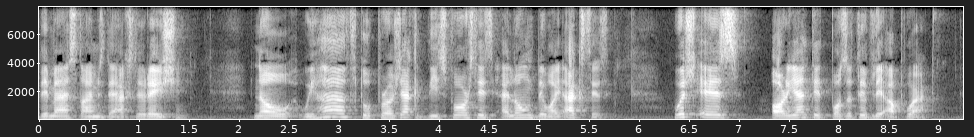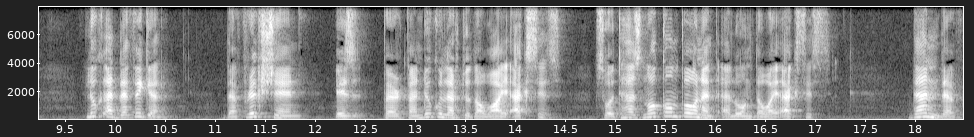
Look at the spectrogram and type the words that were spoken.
the mass times the acceleration. Now we have to project these forces along the y-axis, which is oriented positively upward. Look at the figure. The friction is perpendicular to the y-axis, so it has no component along the y-axis. Then the,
